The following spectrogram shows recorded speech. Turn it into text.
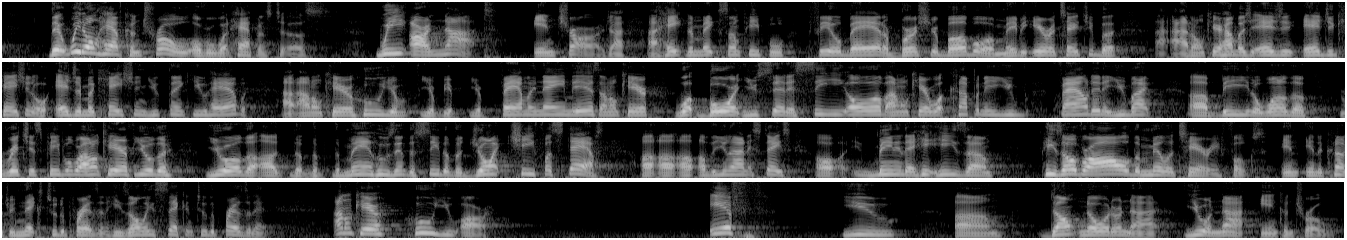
that we don't have control over what happens to us. We are not in charge. I, I hate to make some people feel bad or burst your bubble or maybe irritate you, but I, I don't care how much edu- education or education you think you have. I, I don't care who your, your, your family name is. I don't care what board you sit as CEO of. I don't care what company you've founded and you might uh, be you know, one of the richest people. I don't care if you're the you're the, uh, the, the, the, man who's in the seat of the Joint Chief of Staffs uh, uh, uh of the United States, uh, meaning that he, he's, um, he's over all the military folks in, in the country next to the president. He's only second to the president. I don't care who you are. If you um, don't know it or not, you are not in control.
